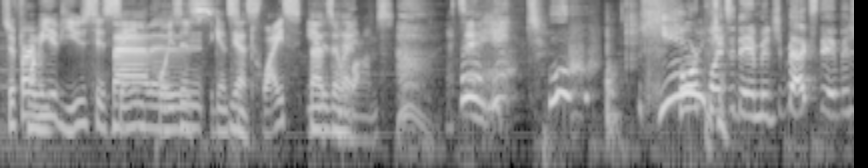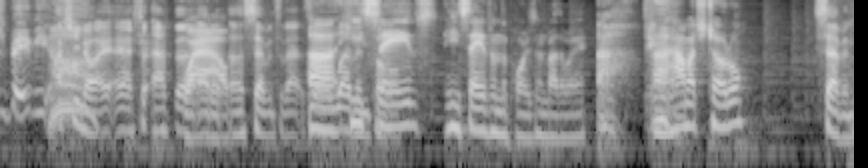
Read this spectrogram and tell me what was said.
So far, 20 we have used his That same poison is- against yes, him twice that's and his own right. bombs. That's a hit. Four points of damage, max damage, baby. Actually, no, I, I have to add a, a seven to that. So Uh, 11 he total. saves. He saves on the poison, by the way. Ah, uh, how much total? Seven.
